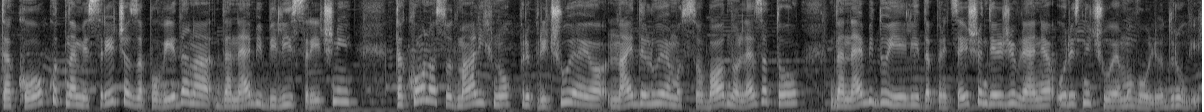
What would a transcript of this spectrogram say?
Tako, kot nam je sreča zapovedana, da ne bi bili srečni, tako nas od malih nog prepričujejo, naj delujemo svobodno le zato, da ne bi dojeli, da precejšen del življenja uresničujemo voljo drugih.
